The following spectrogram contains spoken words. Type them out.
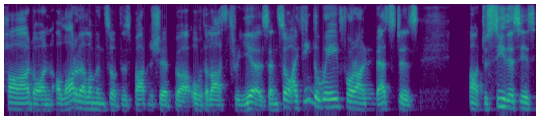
hard on a lot of elements of this partnership uh, over the last three years. And so I think the way for our investors uh, to see this is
